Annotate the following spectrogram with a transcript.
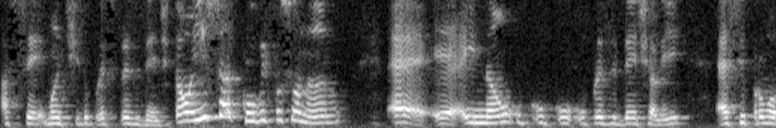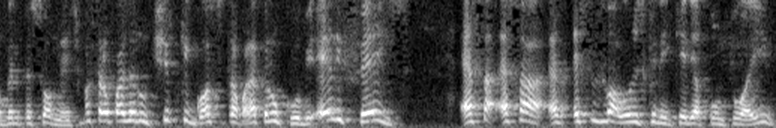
a ser mantido por esse presidente. Então, isso é clube funcionando é, é, e não o, o, o, presidente ali é, se promovendo pessoalmente. Marcelo Paz era o tipo que gosta de trabalhar pelo clube. Ele fez essa, essa, esses valores que ele, que ele apontou aí,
